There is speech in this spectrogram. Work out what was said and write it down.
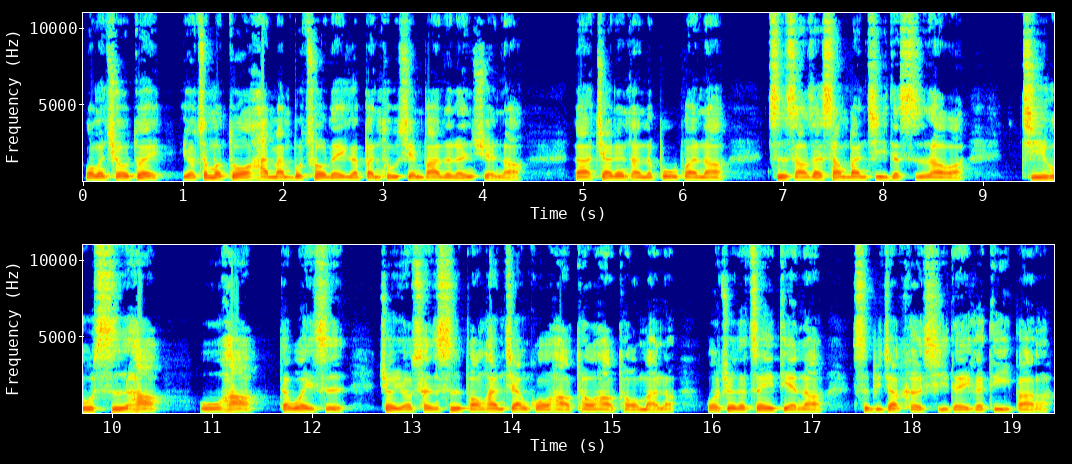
我们球队有这么多还蛮不错的一个本土先发的人选哦。那教练团的部分呢，至少在上半季的时候啊。几乎四号、五号的位置就由陈世鹏和江国豪投好投满了，我觉得这一点呢是比较可惜的一个地方啊。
